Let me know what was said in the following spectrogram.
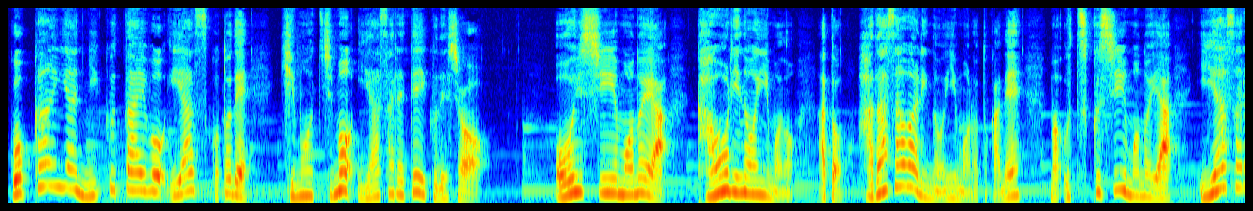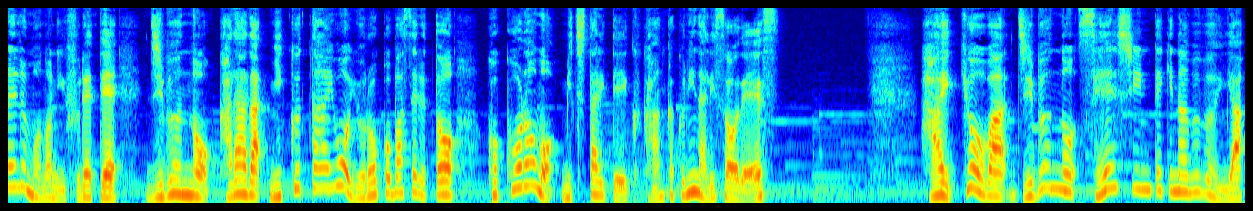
五感や肉体を癒すことで気持ちも癒されていくでしょう。美味しいものや香りのいいもの、あと肌触りのいいものとかね、まあ、美しいものや癒されるものに触れて自分の体、肉体を喜ばせると心も満ち足りていく感覚になりそうです。はい、今日は自分の精神的な部分や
